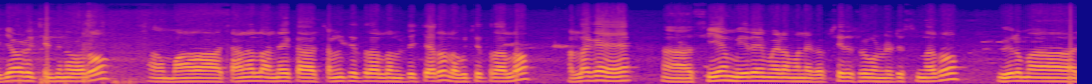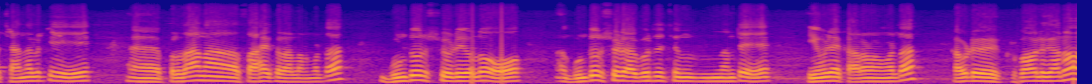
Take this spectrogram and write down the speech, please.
విజయవాడకు చెందినవారు మా ఛానల్లో అనేక చలనచిత్రాల్లో నటించారు లఘు చిత్రాల్లో. అలాగే సీఎం మీరే మేడం అనే వెబ్ సిరీస్లో కూడా నటిస్తున్నారు. వీరు మా ఛానల్కి ప్రధాన సహాయకురాలు అనమాట గుంటూరు స్టూడియోలో గుంటూరు స్టూడియో అభివృద్ధి చెందుతుందంటే ఈవిడే కారణం అనమాట కాబట్టి కృపావళి గారు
